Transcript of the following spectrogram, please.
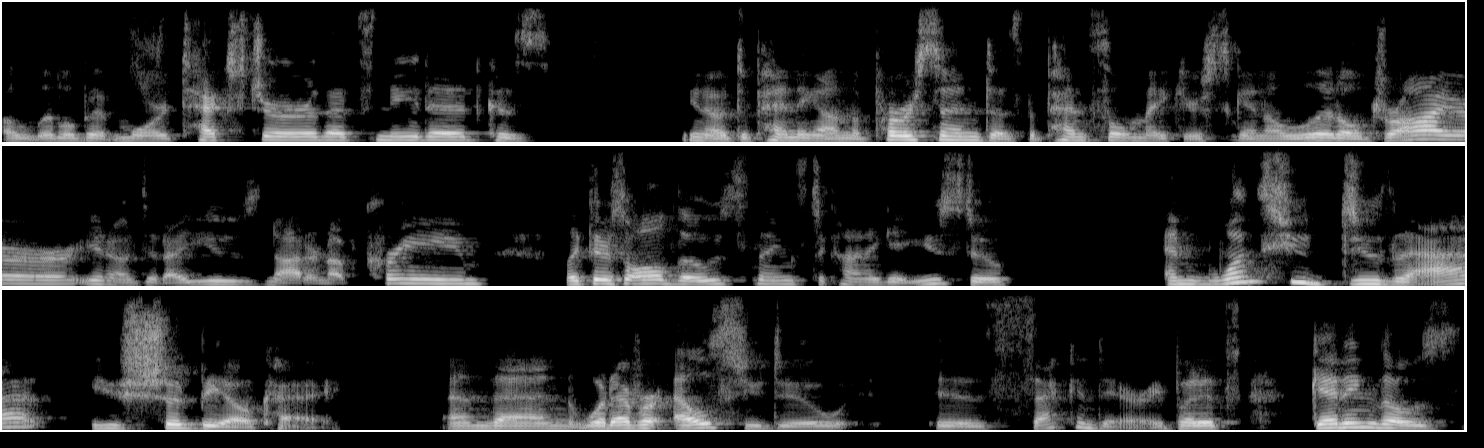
a little bit more texture that's needed cuz you know, depending on the person, does the pencil make your skin a little drier? You know, did I use not enough cream? Like there's all those things to kind of get used to. And once you do that, you should be okay. And then whatever else you do is secondary, but it's getting those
